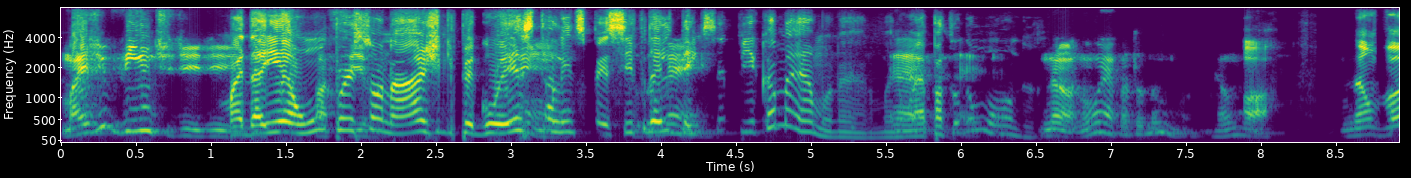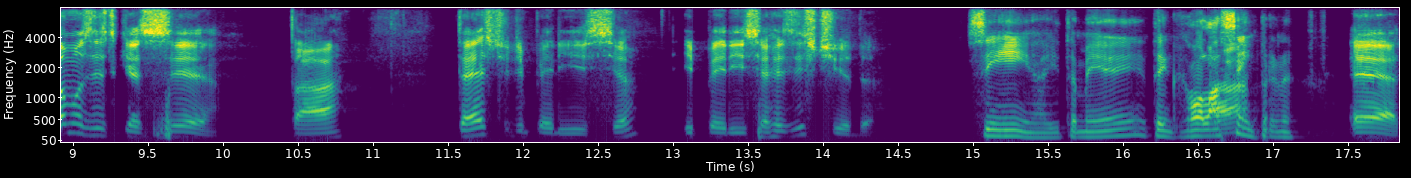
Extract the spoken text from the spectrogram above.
mais de 20 de. de- Mas daí é um passivo. personagem que pegou esse Sim, talento específico, daí ele bem. tem que ser pica mesmo, né? Mas não É, é pra todo é. mundo. Não, não é pra todo mundo. Ó, não vamos esquecer, tá? Teste de perícia e perícia resistida. Sim, aí também tem que rolar Tá. sempre, né? É,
